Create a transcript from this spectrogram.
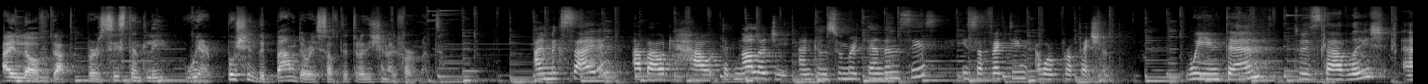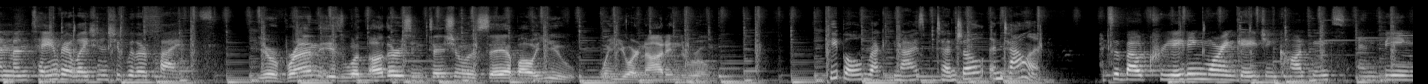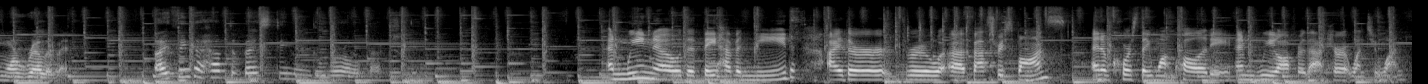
I love that persistently we are pushing the boundaries of the traditional format. I'm excited about how technology and consumer tendencies is affecting our profession. We intend to establish and maintain relationship with our clients. Your brand is what others intentionally say about you when you are not in the room. People recognize potential and talent. It's about creating more engaging contents and being more relevant. I think I have the best team in the world, actually. And we know that they have a need, either through a fast response, and of course they want quality, and we offer that here at 121.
